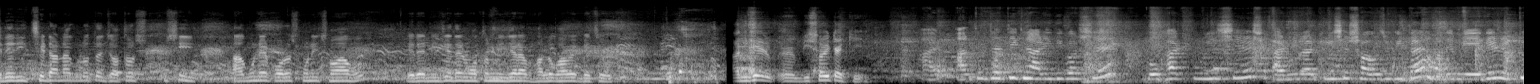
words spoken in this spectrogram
এদের ইচ্ছে ডানাগুলোতে যত খুশি আগুনের পরশমণি ছোঁয়া হোক এরা নিজেদের মতন নিজেরা ভালোভাবে বেঁচে উঠুক। আজকের বিষয়টা কি? আর আন্তর্জাতিক নারী দিবসে গোঘাট পুলিশের আর রুরাল পুলিশের সহযোগিতায় আমাদের মেয়েদের একটু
